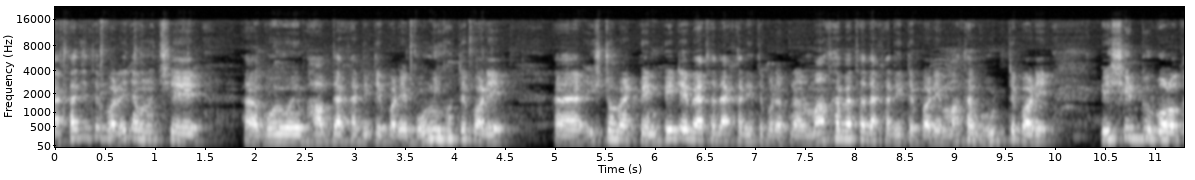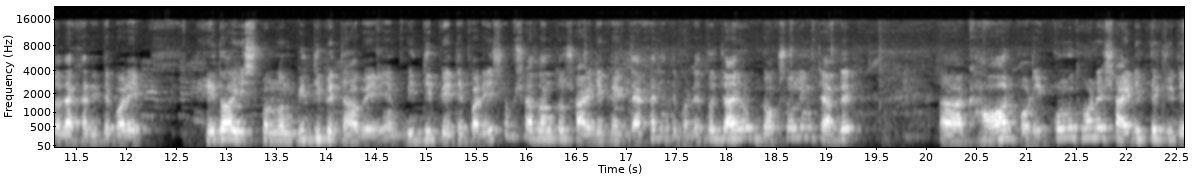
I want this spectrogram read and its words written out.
দেখা যেতে পারে। যেমন হচ্ছে বমি বমি ভাব দেখা দিতে পারে, বমি হতে পারে স্টোম্যাক পেন পেটে ব্যথা দেখা দিতে পারে, আপনার মাথা ব্যথা দেখা দিতে পারে, মাথা ঘুরতে পারে, পেশির দুর্বলতা দেখা দিতে পারে, হৃদয় স্পন্দন বৃদ্ধি পেতে হবে, বৃদ্ধি পেতে পারে, এসব সাধারণত সাইড এফেক্ট দেখা যেতে পারে। তো যাই হোক ডক্সোলিন ট্যাবলেট খাওয়ার পরে কোনো ধরনের সাইড ইফেক্ট যদি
